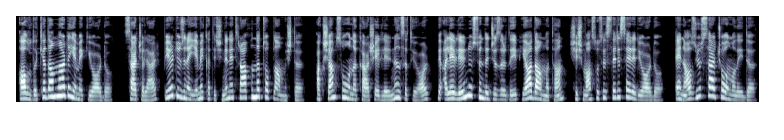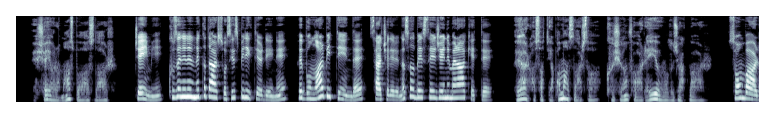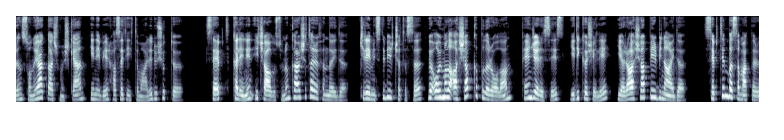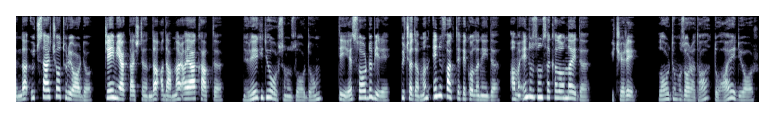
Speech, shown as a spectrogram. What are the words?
Avludaki adamlar da yemek yiyordu. Serçeler bir düzine yemek ateşinin etrafında toplanmıştı. Akşam soğuğuna karşı ellerini ısıtıyor ve alevlerin üstünde cızırdayıp yağ damlatan şişman sosisleri seyrediyordu. En az yüz serçe olmalıydı. İşe yaramaz boğazlar. Jamie, kuzeninin ne kadar sosis biriktirdiğini ve bunlar bittiğinde serçeleri nasıl besleyeceğini merak etti. Eğer hasat yapamazlarsa kışın fare yiyor olacaklar. Sonbaharın sonu yaklaşmışken yeni bir hasat ihtimali düşüktü. Sept, kalenin iç avlusunun karşı tarafındaydı. Kiremitli bir çatısı ve oymalı ahşap kapıları olan penceresiz, yedi köşeli, yarı ahşap bir binaydı. Septin basamaklarında üç serçe oturuyordu. Jamie yaklaştığında adamlar ayağa kalktı. ''Nereye gidiyorsunuz lordum?'' diye sordu biri. Üç adamın en ufak tefek olanıydı ama en uzun sakal ondaydı. ''İçeri. Lordumuz orada dua ediyor.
